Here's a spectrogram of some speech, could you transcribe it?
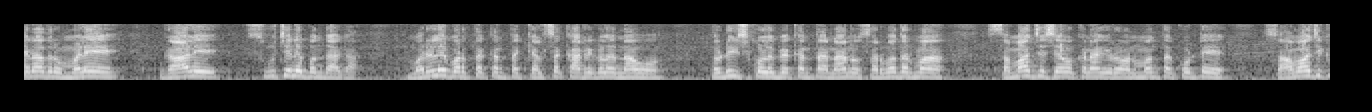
ಏನಾದರೂ ಮಳೆ ಗಾಳಿ ಸೂಚನೆ ಬಂದಾಗ ಮರಳಿ ಬರ್ತಕ್ಕಂಥ ಕೆಲಸ ಕಾರ್ಯಗಳು ನಾವು ತೊಡಗಿಸಿಕೊಳ್ಬೇಕಂತ ನಾನು ಸರ್ವಧರ್ಮ ಸಮಾಜ ಸೇವಕನಾಗಿರೋ ಹನುಮಂತ ಕೋಟೆ ಸಾಮಾಜಿಕ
